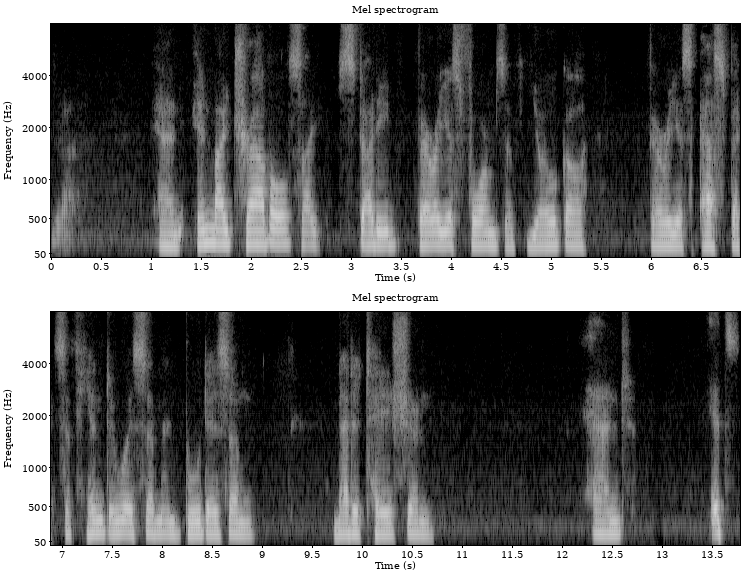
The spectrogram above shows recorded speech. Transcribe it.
Yeah. And in my travels, I studied various forms of yoga, various aspects of Hinduism and Buddhism, meditation. And it's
